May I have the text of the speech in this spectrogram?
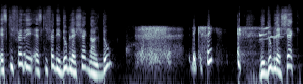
Est-ce qu'il fait des, est-ce qu'il fait des doubles échecs dans le dos? Des c'est? Des doubles échecs.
